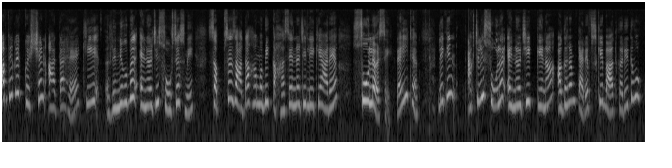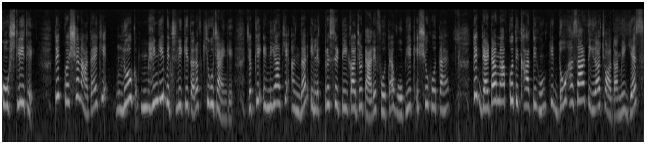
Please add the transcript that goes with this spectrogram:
अब देखो, एक क्वेश्चन आता है कि रिन्यूएबल एनर्जी सोर्सेस में सबसे ज़्यादा हम अभी कहाँ से एनर्जी लेके आ रहे हैं? सोलर से राइट है? लेकिन एक्चुअली सोलर एनर्जी के ना, अगर हम टैरिफ्स की बात करें तो वो कॉस्टली थे। तो एक क्वेश्चन आता है कि लोग महँगी बिजली की तरफ़ क्यों जाएँगे? जबकि इंडिया के अंदर इलेक्ट्रिसिटी का जो टैरिफ होता है, वो भी एक इश्यू होता है। तो एक डाटा मैं आपको दिखाती हूँ कि 2013-14 में यस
